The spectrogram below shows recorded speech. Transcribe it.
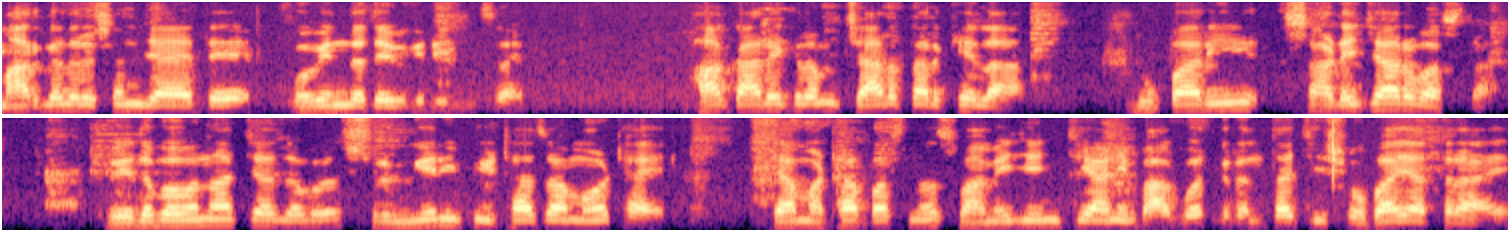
मार्गदर्शन जे आहे ते गोविंद देवगिरींचं आहे. हा कार्यक्रम चार तारखेला दुपारी साडेचार वाजता वेदभवनाच्या जवळ शृंगेरी पीठाचा मठ आहे. त्या मठापासून स्वामीजींची आणि भागवत ग्रंथाची शोभायात्रा आहे.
